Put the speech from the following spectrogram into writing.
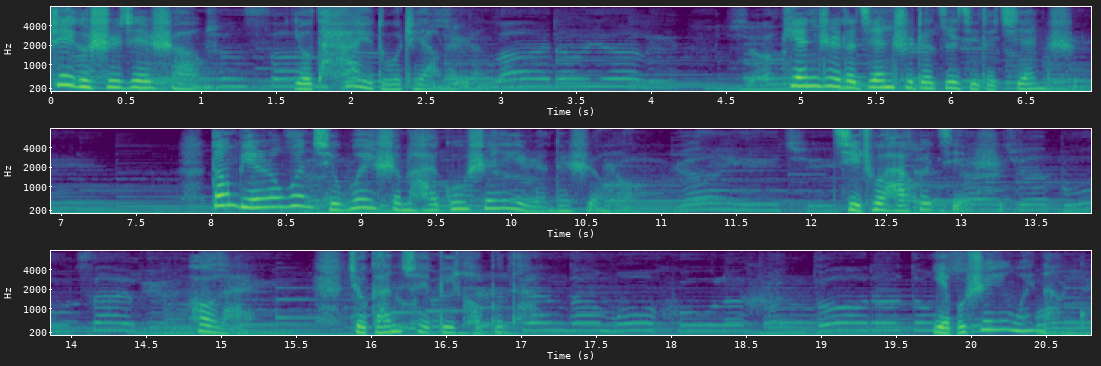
这个世界上有太多这样的人了，偏执的坚持着自己的坚持。当别人问起为什么还孤身一人的时候，起初还会解释，后来就干脆闭口不谈。也不是因为难过，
